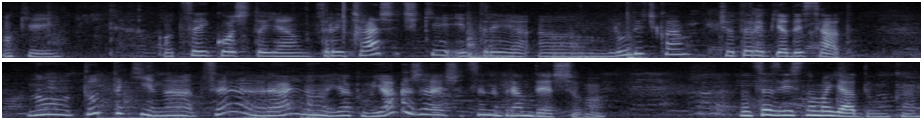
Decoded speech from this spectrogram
Окей. Оцей коштує три чашечки і три е, блюдечка 4,50. Ну, тут такі, на це реально, як я вважаю, що це не прям дешево. Ну, це, звісно, моя думка.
